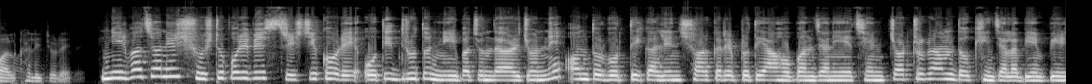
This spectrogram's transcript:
বলখালি জুড়ে। নির্বাচনের সুষ্ঠু পরিবেশ সৃষ্টি করে অতি দ্রুত নির্বাচন দেওয়ার জন্য অন্তর্বর্তীকালীন সরকারের প্রতি আহ্বান জানিয়েছেন চট্টগ্রাম দক্ষিণ জেলা বিএনপির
